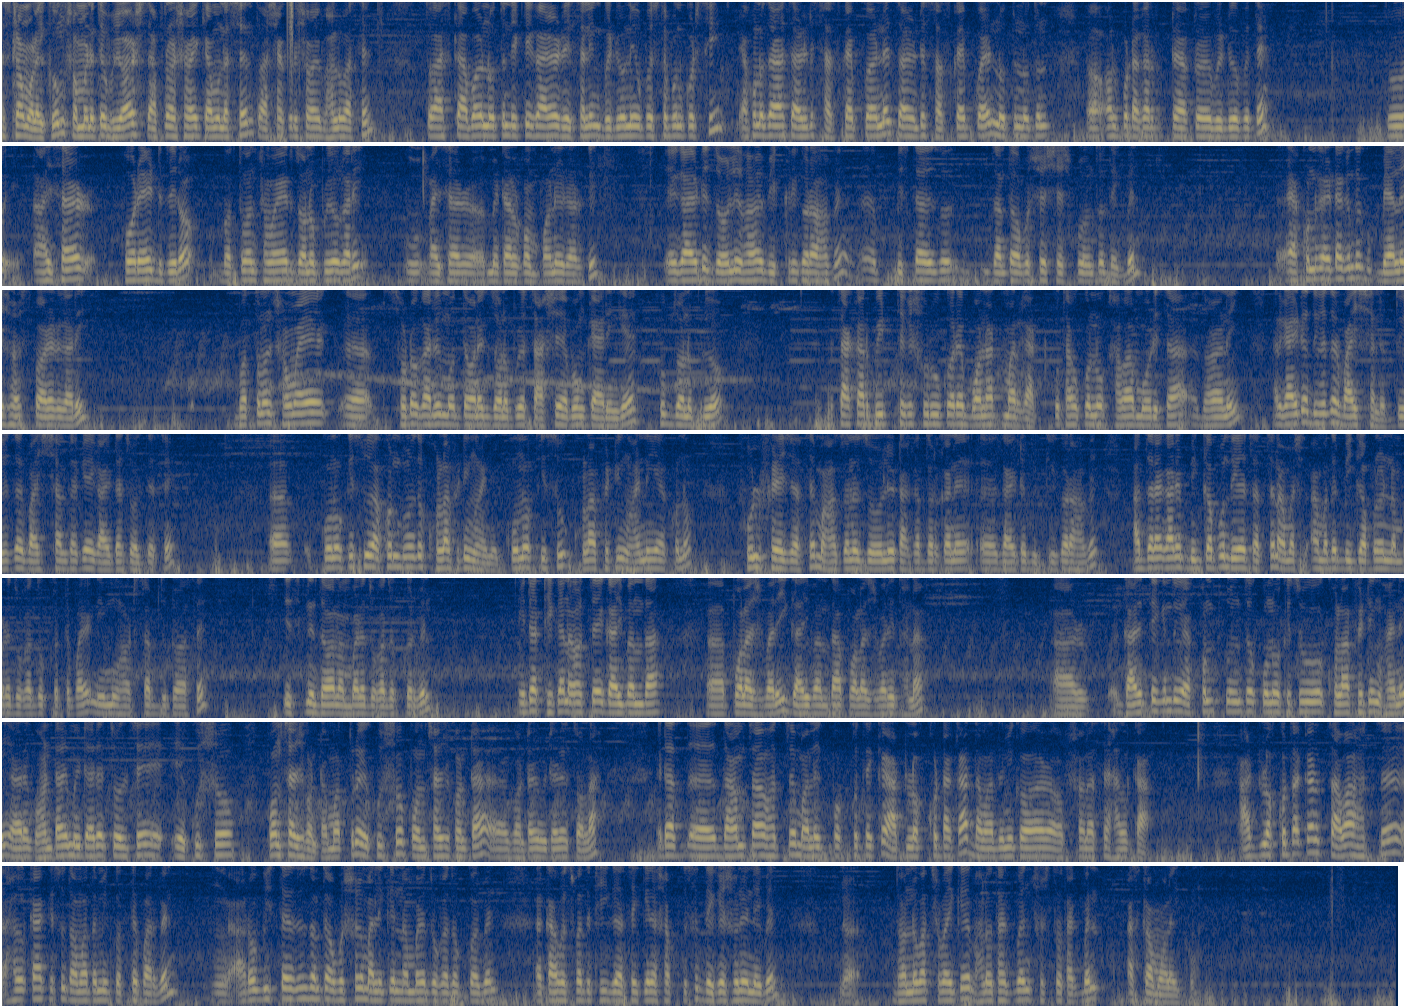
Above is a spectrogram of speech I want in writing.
আসসালামু আলাইকুম, সম্মানিত ভিউয়ার্স আপনারা সবাই কেমন আছেন? তো আশা করি সবাই ভালো আছেন। তো আজকে আবার নতুন একটি গাড়ির রিসেলিং ভিডিও নিয়ে উপস্থাপন করছি। এখনও যারা চ্যানেলটি সাবস্ক্রাইব করেন না চ্যানেলটি সাবস্ক্রাইব করেন নতুন নতুন অল্প টাকার ট্র্যাক্টরের ভিডিও পেতে। তো আইসার ফোর এইট জিরো বর্তমান সময়ের জনপ্রিয় গাড়ি আইসার মেটাল কোম্পানির আর কি। এই গাড়িটি জরুরিভাবে বিক্রি করা হবে। বিস্তারিত জানতে অবশ্যই শেষ পর্যন্ত দেখবেন। এখন গাড়িটা কিন্তু বিয়াল্লিশ হর্স পাওয়ারের গাড়ি। বর্তমান সময়ে ছোট গাড়ির মধ্যে অনেক জনপ্রিয় চাষে এবং ক্যারিংয়ে খুব জনপ্রিয়। চাকার বিট থেকে শুরু করে বনাট মার্কাট কোথাও কোনো খাওয়া মরিচা ধরা নেই। আর গাড়িটা দুই হাজার বাইশ সালের, দুই হাজার বাইশ সাল থেকে গাড়িটা চলতেছে। কোনো কিছু এখন পর্যন্ত খোলা ফিটিং হয়নি। কোনো কিছু খোলা ফিটিং হয়নি এখনও ফুল ফ্রেশ আছে, মহাজনের জরুরি টাকার দরকারে গাড়িটা বিক্রি করা হবে। আর যারা গাড়ির বিজ্ঞাপন দিতে চাচ্ছেন, আমার আমাদের বিজ্ঞাপনের নাম্বারে যোগাযোগ করতে পারেন। ইমো, হোয়াটসঅ্যাপ দুটো আছে। স্ক্রিনে দেওয়া নাম্বারে যোগাযোগ করবেন। এটার ঠিকানা হচ্ছে গাইবান্ধা পলাশবাড়ি গাইবান্ধা পলাশবাড়ি থানা। আর গাড়িতে কিন্তু এখন পর্যন্ত কোনো কিছু খোলা ফিটিং হয় নাই। আর ঘণ্টার মিটারে চলছে একুশশো পঞ্চাশ ঘণ্টা, মাত্র একুশশো পঞ্চাশ ঘণ্টা ঘণ্টার মিটারে চলা। এটা দাম চাওয়া হচ্ছে মালিক পক্ষ থেকে আট লক্ষ টাকা। দামাদামি করার অপশন আছে হালকা। আট লক্ষ টাকার চাওয়া হচ্ছে, হালকা কিছু দামাদামি করতে পারবেন। আরও বিস্তারিত জানতে অবশ্যই মালিকের নাম্বারে যোগাযোগ করবেন। কাগজপাতি ঠিক আছে কিনা সব কিছু দেখে শুনে নেবেন। ধন্যবাদ সবাইকে, ভালো থাকবেন, সুস্থ থাকবেন। আসসালামু আলাইকুম।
